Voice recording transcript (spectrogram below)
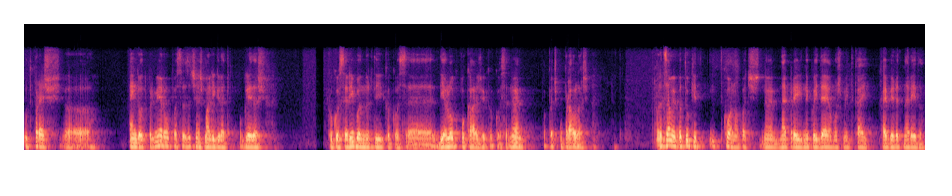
Odpreš enega od primerov, pa se začneš malo igrati, pogledaš, kako se ribon naredi, kako se dialog pokaže, kako se ne vem, pa pač popravljaš. Predvsem je pa tukaj tako, no, pač, ne vem, najprej neko idejo moš imeti, kaj, kaj bi rad naredil.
